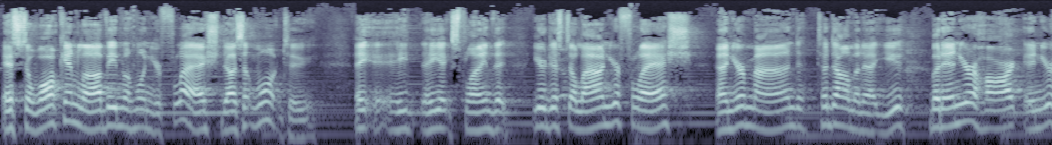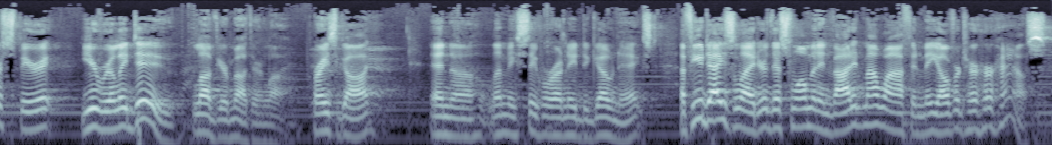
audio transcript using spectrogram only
is to walk in love even when your flesh doesn't want to. He, he, he explained that you're just allowing your flesh and your mind to dominate you, but in your heart, in your spirit, you really do love your mother in law. Praise God. And uh, let me see where I need to go next. A few days later, this woman invited my wife and me over to her house.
